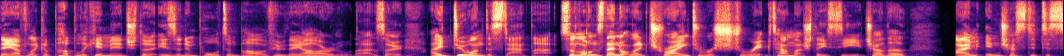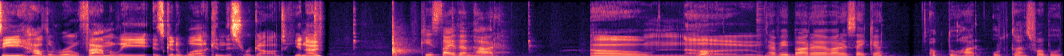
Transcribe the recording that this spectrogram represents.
They have like a public image that is an important part of who they are and all that. So I do understand that. So long as they're not like trying to restrict how much they see each other, I'm interested to see how the royal family is going to work in this regard, you know? Oh no. Jag vill bara vara säker. Och du har utgångsförbud.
